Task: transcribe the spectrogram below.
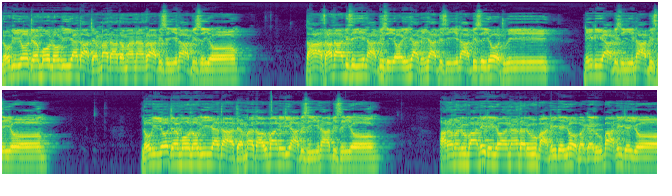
လောကီယောဓမ္မောလောကီယတဓမ္မတာသမန္တန္တရပစ္စယေနပစ္စယောသဟဇာတာပစ္စယေနပစ္စယောယမညပစ္စယေနပစ္စယောဒွေ နေတိယပစ္စယေနပစ္စယောလောကီယောဓမ္မောလောကီယတဓမ္မတာဥပါနေတိယပစ္စယေနပစ္စယောအာရမဏုပါနေတယောအနန္တရူပနေတယောဘဂရူပနေတယော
